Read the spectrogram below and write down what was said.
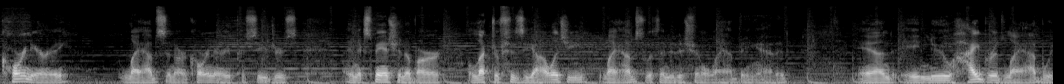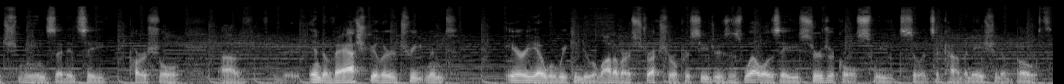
coronary labs and our coronary procedures, an expansion of our electrophysiology labs with an additional lab being added, and a new hybrid lab, which means that it's a partial uh, endovascular treatment area where we can do a lot of our structural procedures as well as a surgical suite, so it's a combination of both.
